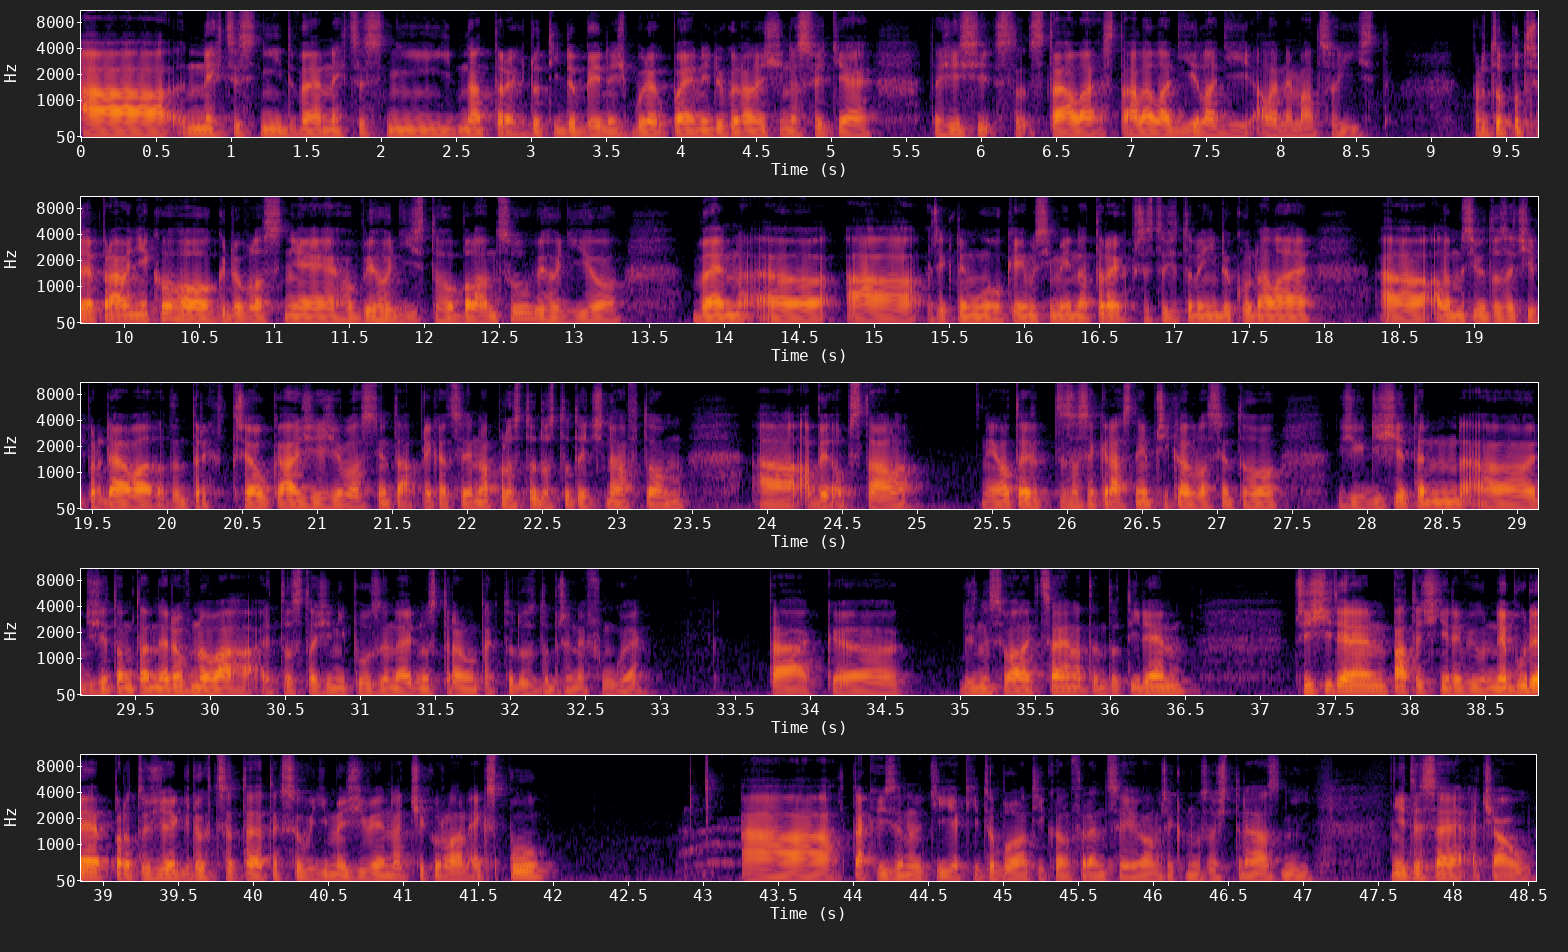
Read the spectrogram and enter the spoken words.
a nechce s ní jít ven, nechce s ní jít na trh do té doby, než bude úplně nejdokonalejší na světě, takže si stále, stále ladí, ladí, ale nemá co jíst. Proto potřebuje právě někoho, kdo vlastně ho vyhodí z toho balancu, vyhodí ho ven uh, a řekne mu, OK, musíme jít na trh, přestože to není dokonalé, a, ale musíme to začít prodávat a ten trh třeba ukáže, že vlastně ta aplikace je naprosto dostatečná v tom, a, aby obstála. Jo, to je zase krásný příklad vlastně toho, že když je, ten, a, když je tam ta nerovnováha a je to stažený pouze na jednu stranu, tak to dost dobře nefunguje. Tak biznesová lekce na tento týden. Příští týden páteční review nebude, protože kdo chcete, tak se uvidíme živě na Čekodlan Expo. A takový zhrnutí, jaký to bylo na té konferenci, vám řeknu za 14 dní. Mějte se a čau.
